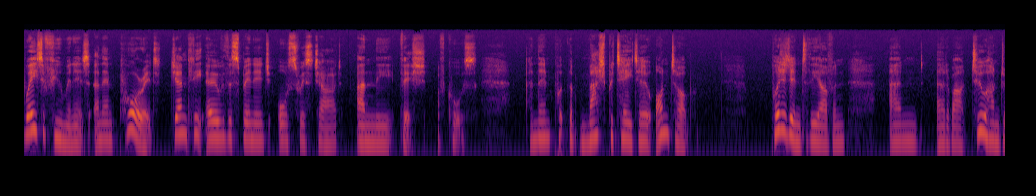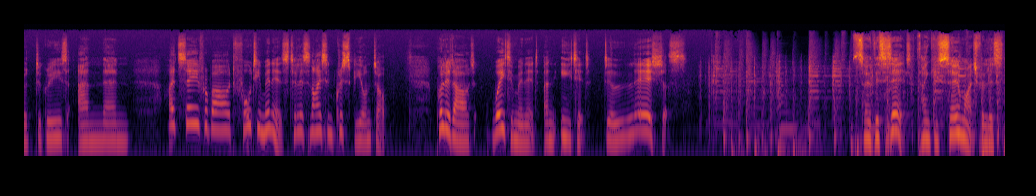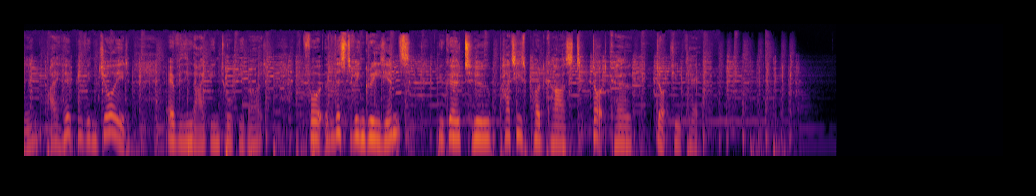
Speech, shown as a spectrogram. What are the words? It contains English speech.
Wait a few minutes and then pour it gently over the spinach or Swiss chard and the fish, of course. And then put the mashed potato on top. Put it into the oven and at about 200 degrees and then I'd say for about 40 minutes till it's nice and crispy on top. Pull it out, wait a minute, and eat it. Delicious. So, this is it. Thank you so much for listening. I hope you've enjoyed everything I've been talking about. For a list of ingredients, you go to pattiespodcast.co.uk.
